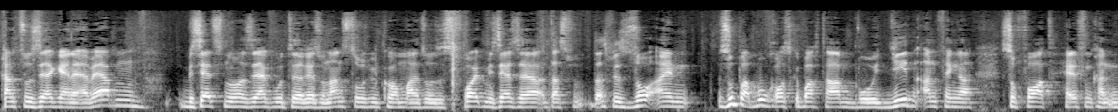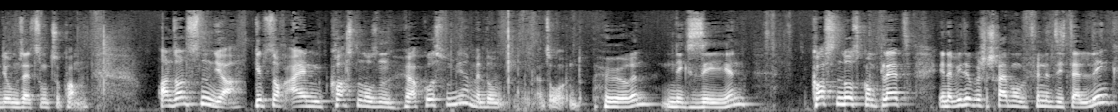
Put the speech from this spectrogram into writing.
kannst du sehr gerne erwerben. Bis jetzt nur sehr gute Resonanz zurückgekommen. Also es freut mich sehr, sehr, dass, dass wir so ein super Buch rausgebracht haben, wo jeden Anfänger sofort helfen kann, in die Umsetzung zu kommen. Ansonsten, ja, gibt's noch einen kostenlosen Hörkurs von mir, wenn du also hören, nichts sehen. Kostenlos komplett. In der Videobeschreibung befindet sich der Link.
